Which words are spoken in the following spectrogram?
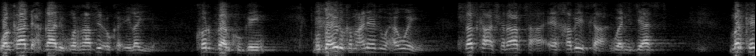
waan kaa dhex qaadi waraaficuka ilaya. Kor baan ku geyn. Mudahiruka macnaheedu waxaa weeye dadka ashraarta ah ee khabiidka ah waa nijaas. Marka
